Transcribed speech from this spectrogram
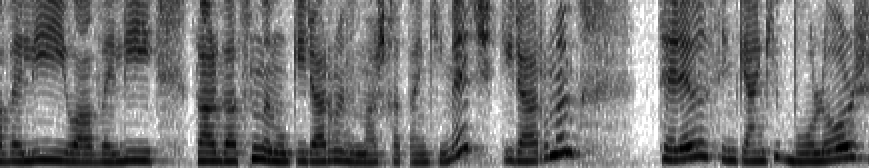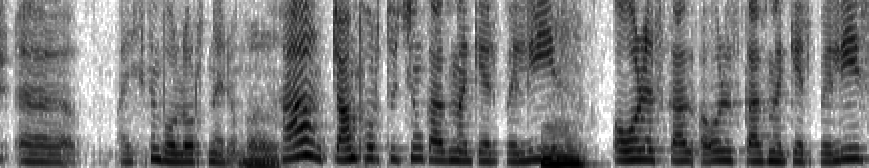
ավելի ու ավելի զարգացնում եմ ու կիրառում եմ իմ աշխատանքի մեջ, կիրառում եմ թերևս իմ կյանքի բոլոր այսինքն ոլորտներում, հա, ճամփորդություն կազմակերպելիս, օրս օրս կազմակերպելիս,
